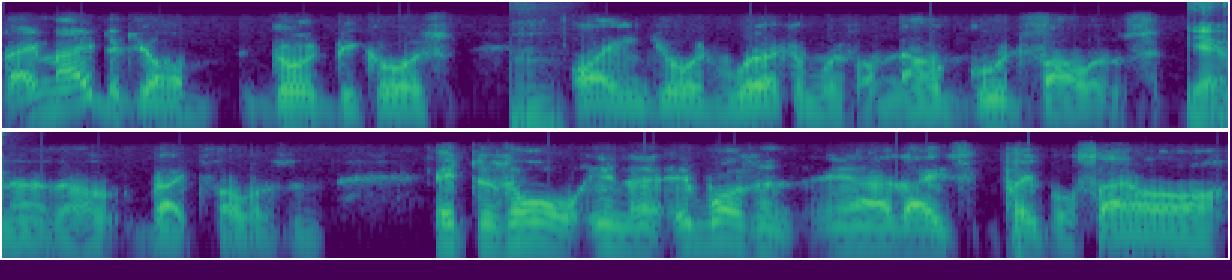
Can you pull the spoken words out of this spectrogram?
They made the job good because I enjoyed working with them. They were good fellas, Yeah. you know, they were great fellas. And it was all, you know, it wasn't, you know, these people say, oh,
